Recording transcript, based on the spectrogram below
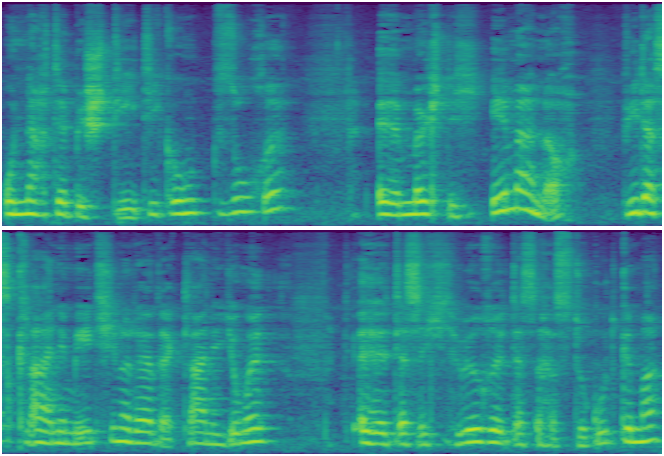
und nach der Bestätigung suche? Äh, möchte ich immer noch, wie das kleine Mädchen oder der kleine Junge, äh, dass ich höre, das hast du gut gemacht,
